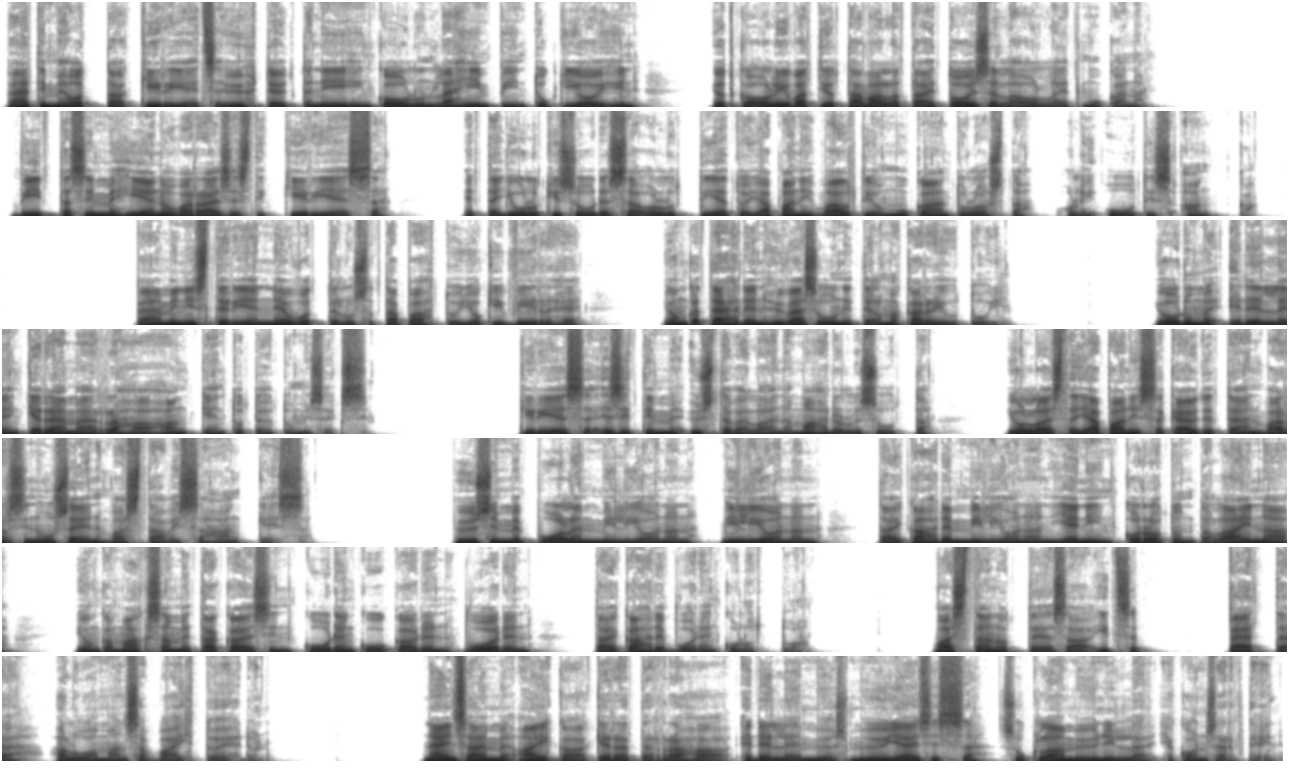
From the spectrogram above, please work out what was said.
Päätimme ottaa kirjeitse yhteyttä niihin koulun lähimpiin tukijoihin, jotka olivat jo tavalla tai toisella olleet mukana. Viittasimme hienovaraisesti kirjeessä, että julkisuudessa ollut tieto Japanin valtion mukaantulosta oli uutisankka. Pääministerien neuvottelussa tapahtui jokin virhe, jonka tähden hyvä suunnitelma kariutui. Joudumme edelleen keräämään rahaa hankkeen toteutumiseksi. Kirjeessä esitimme ystävälaina mahdollisuutta, jollaista Japanissa käytetään varsin usein vastaavissa hankkeissa. Pyysimme puolen miljoonan, miljoonan tai kahden miljoonan jenin korotonta lainaa, jonka maksamme takaisin kuuden kuukauden, vuoden tai kahden vuoden kuluttua. Vastaanottaja saa itse päättää haluamansa vaihtoehdon. Näin saimme aikaa kerätä rahaa edelleen myös myyjäisissä, suklaamyynnillä ja konsertein.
